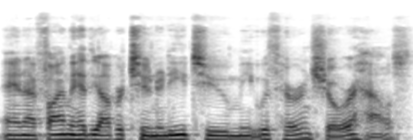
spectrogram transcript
And I finally had the opportunity to meet with her and show her a house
